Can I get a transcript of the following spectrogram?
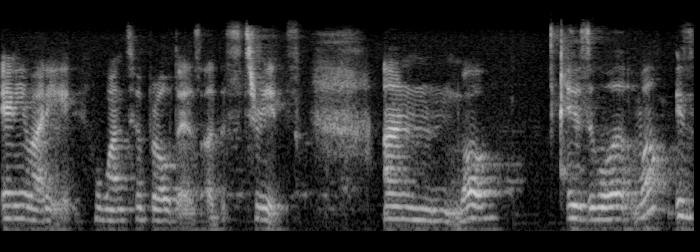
anybody who wants to protest at the streets. And well, is well, is,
